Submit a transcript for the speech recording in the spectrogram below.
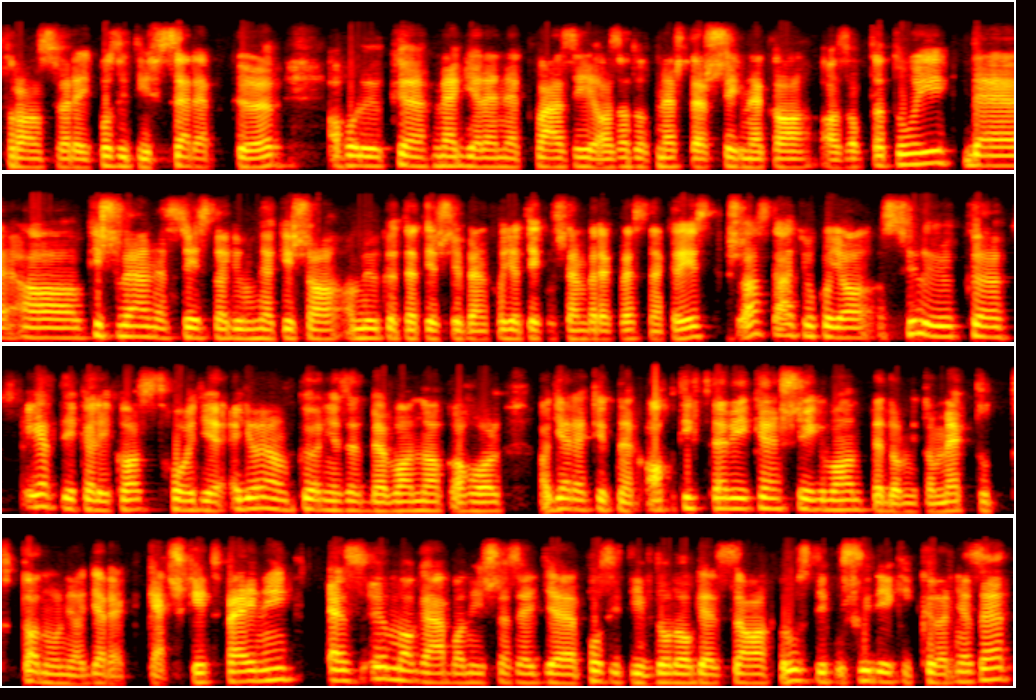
transfer, egy pozitív szerepkör, ahol ők megjelennek kvázi az adott mesterségnek a, az oktatói, de a kis wellness részlegünknek is a, a működtetésében fogyatékos emberek vesznek részt, és azt látjuk, hogy a szülők értékelik azt, hogy egy olyan környezetben vannak, ahol a gyereküknek aktív tevékenység van, például, amit meg tud tanulni a gyerek kecskét fejni, ez önmagában is ez egy eh, pozitív dolog, ez a rustikus vidéki környezet.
